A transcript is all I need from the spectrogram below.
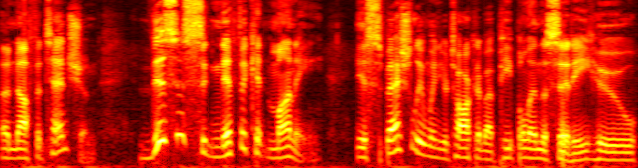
enough attention. This is significant money, especially when you're talking about people in the city who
